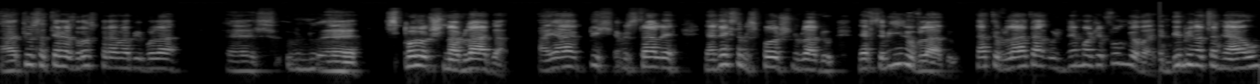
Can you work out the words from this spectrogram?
A tu sa teraz rozpráva, aby bola e, e, spoločná vláda. A ja píšem stále, ja nechcem spoločnú vládu, ja chcem inú vládu. Táto vláda už nemôže fungovať. Bibi Netanyahu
